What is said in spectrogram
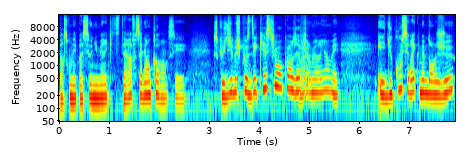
parce qu'on est passé au numérique, etc. ça l'est encore. Hein, c'est ce que je dis. Je pose des questions encore. J'affirme rien, mais et du coup, c'est vrai que même dans le jeu,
